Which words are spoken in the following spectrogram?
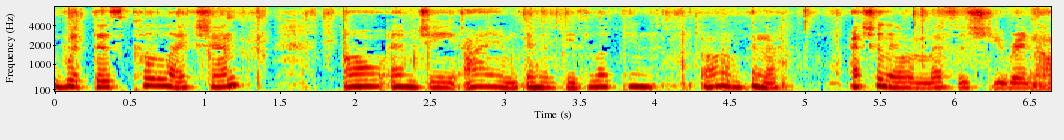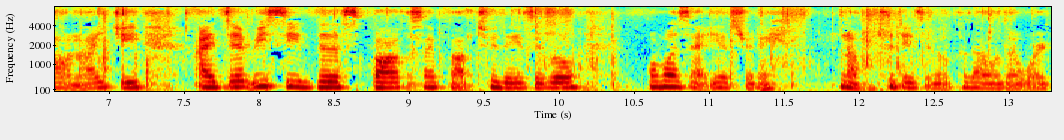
with this collection. Omg i am gonna be looking oh i'm gonna actually i'm gonna message you right now on ig i did receive this box i bought two days ago. Or was that yesterday no two days ago because i was at work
